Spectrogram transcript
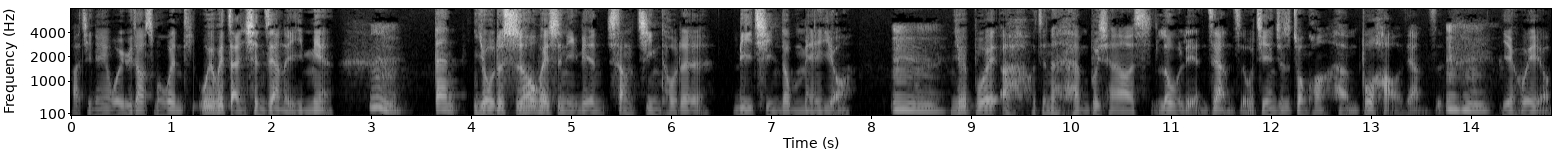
啊，今天我遇到什么问题，我也会展现这样的一面，嗯，但有的时候会是你连上镜头的力气你都没有。嗯，你就不会啊？我真的很不想要露脸这样子。我今天就是状况很不好这样子。嗯哼，也会有。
